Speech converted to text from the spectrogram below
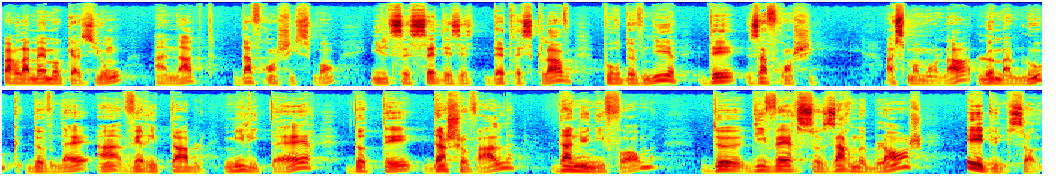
par la même occasion, un acte d'affranchissement. Ils cessaient d'être esclaves pour devenir des affranchis. À ce moment-là, le mamelouk devenait un véritable militaire doté d'un cheval, d'un uniforme, de diverses armes blanches et d'une solde.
